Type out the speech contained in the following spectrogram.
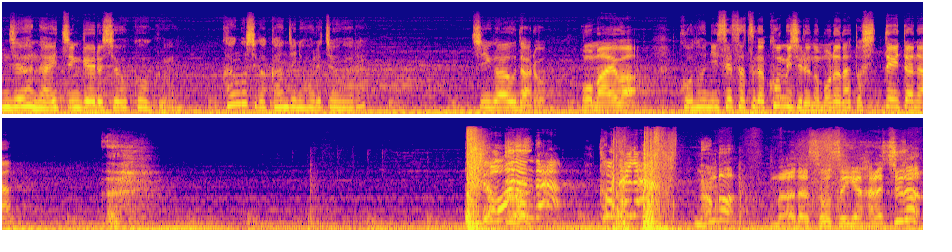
じゃあナイチンゲール症候群看護師が患者に惚れちゃうあれ？違うだろう。お前はこの偽札がコミジュルのものだと知っていたな？難波まだ総帥が話中だ。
